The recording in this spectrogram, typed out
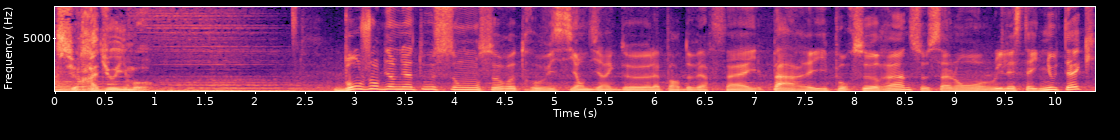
sur Radio Imo. Bonjour, bienvenue à tous. On se retrouve ici en direct de la porte de Versailles, Paris, pour ce RAN, ce salon Real Estate New Tech.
